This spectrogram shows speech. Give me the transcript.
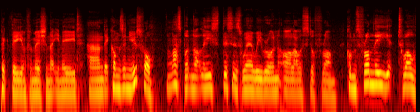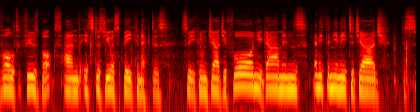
pick the information that you need and it comes in useful. And last but not least, this is where we run all our stuff from. Comes from the 12 volt fuse box and it's just USB connectors. So you can charge your phone, your Garmin's, anything you need to charge. Just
